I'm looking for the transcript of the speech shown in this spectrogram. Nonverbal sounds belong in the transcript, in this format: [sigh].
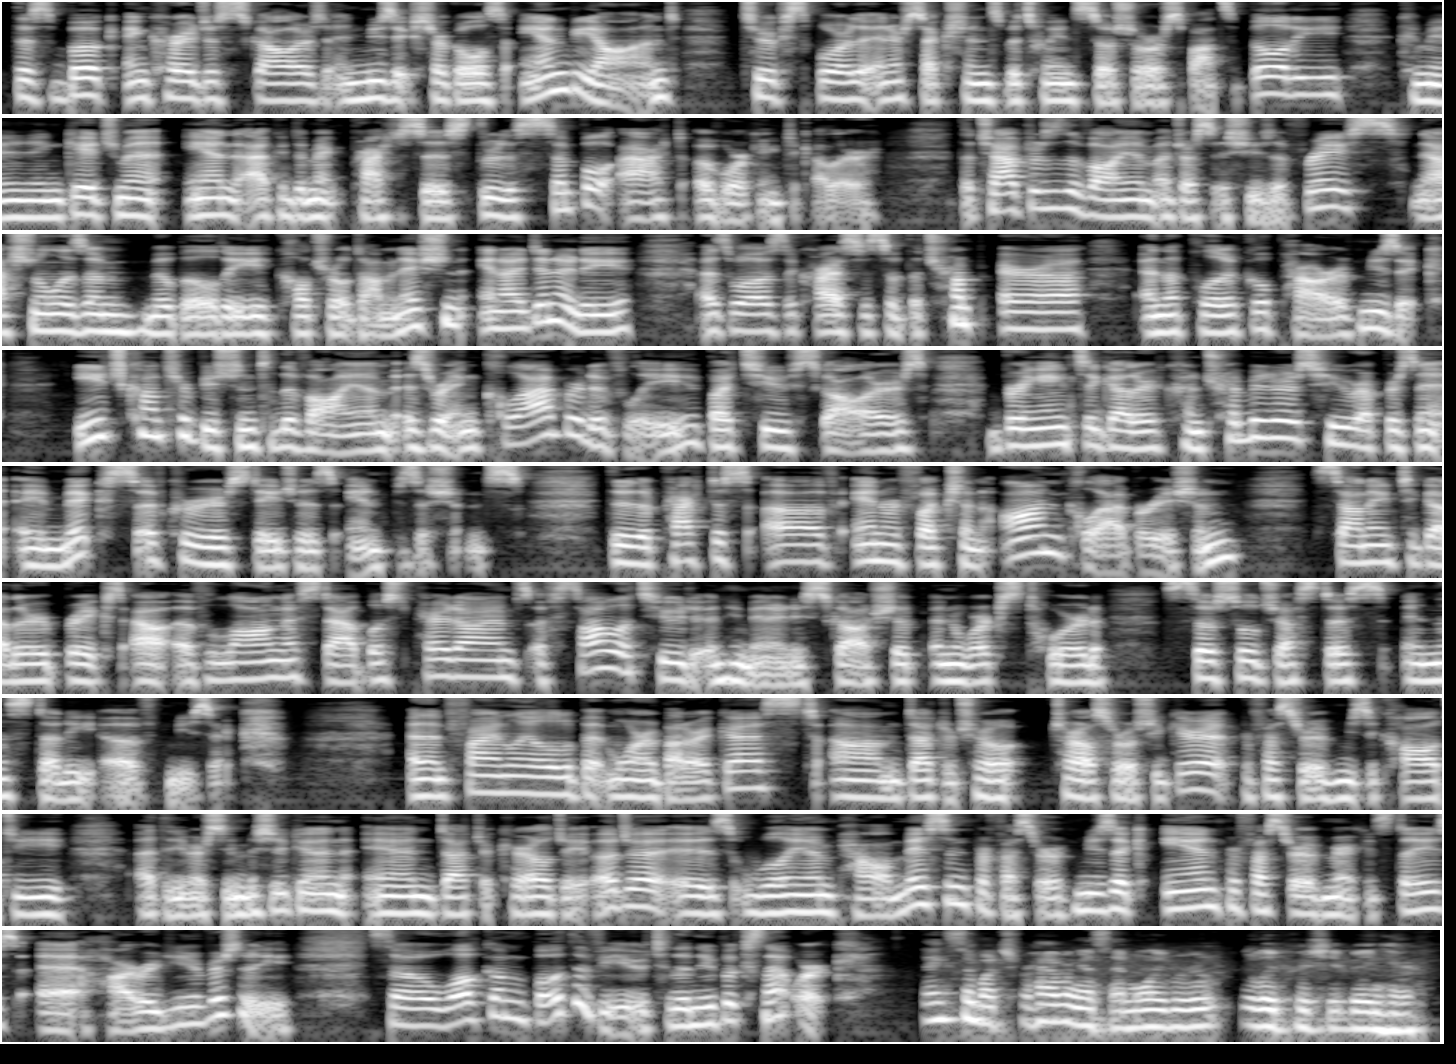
This book encourages scholars in music circles and beyond to explore the intersections between social responsibility, community engagement, and academic practices through the simple act of working together. The chapters of the volume address issues of race, nationalism, mobility, cultural domination, and identity, as well as the crisis of the Trump era and the political power of music, each contribution to the volume is written collaboratively by two scholars, bringing together contributors who represent a mix of career stages and positions. Through the practice of and reflection on collaboration, Sounding Together breaks out of long established paradigms of solitude in humanities scholarship and works toward social justice in the study of music. And then finally, a little bit more about our guest, um, Dr. Ch- Charles Hiroshi Garrett, professor of musicology at the University of Michigan, and Dr. Carol J. Oja is William Powell Mason, professor of music and professor of American Studies at Harvard University. So, welcome both of you to the New Books Network. Thanks so much for having us, Emily. We really appreciate being here.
